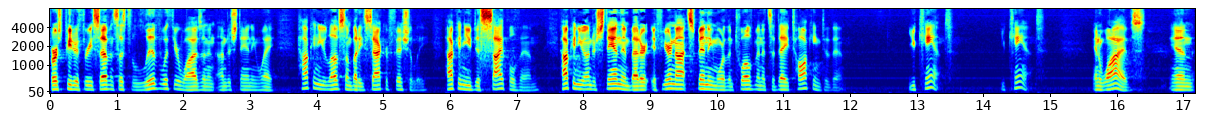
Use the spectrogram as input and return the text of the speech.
1 Peter 3 7 says to live with your wives in an understanding way. How can you love somebody sacrificially? How can you disciple them? How can you understand them better if you're not spending more than 12 minutes a day talking to them? You can't. You can't. And wives, in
